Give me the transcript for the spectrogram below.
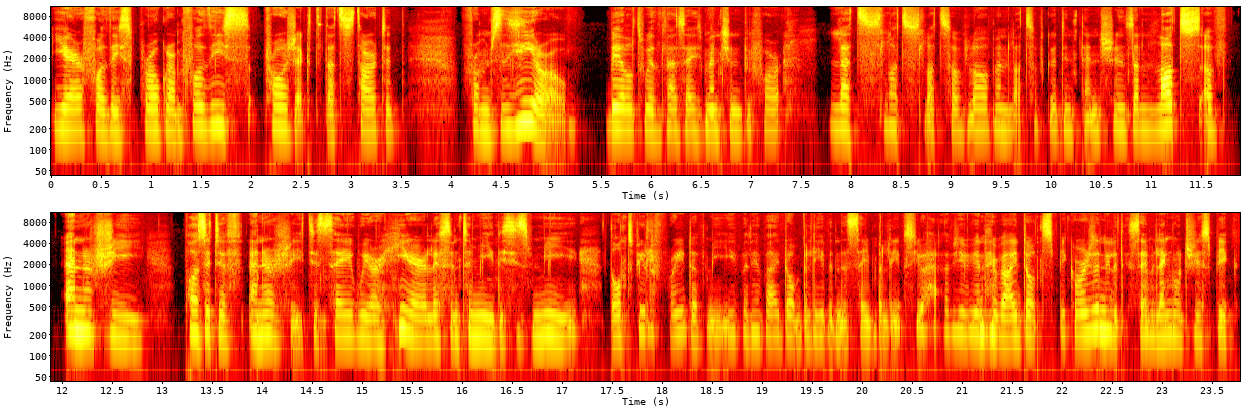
year for this program, for this project that started from zero, built with, as I mentioned before, lots, lots, lots of love and lots of good intentions and lots of energy, positive energy to say, We are here, listen to me, this is me. Don't feel afraid of me, even if I don't believe in the same beliefs you have, even if I don't speak originally the same language you speak.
